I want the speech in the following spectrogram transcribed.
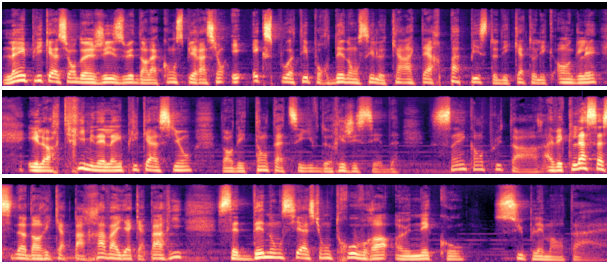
L'implication d'un jésuite dans la conspiration est exploitée pour dénoncer le caractère papiste des catholiques anglais et leur criminelle implication dans des tentatives de régicide. Cinq ans plus tard, avec l'assassinat d'Henri IV par Ravaillac à Paris, cette dénonciation trouvera un écho supplémentaire.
